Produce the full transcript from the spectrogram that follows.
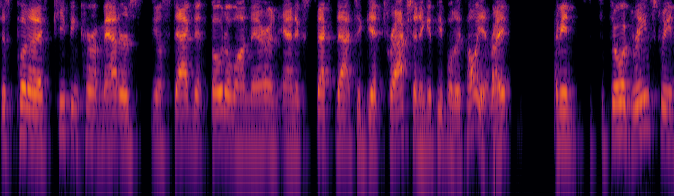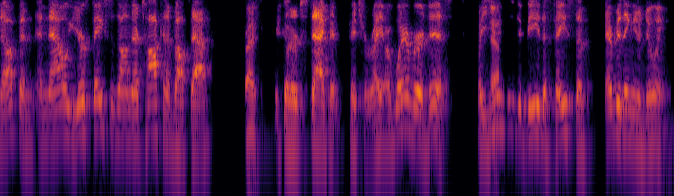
just put a keeping current matters you know stagnant photo on there and, and expect that to get traction and get people to call you right? I mean to throw a green screen up and and now your face is on there talking about that. Right. Particular stagnant picture right? Or whatever it is. But you yeah. need to be the face of everything you're doing.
